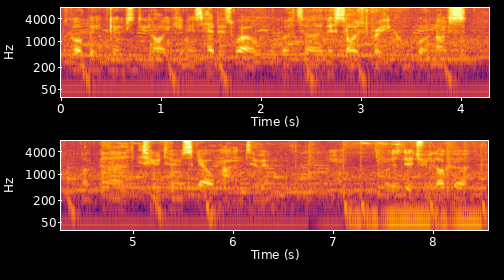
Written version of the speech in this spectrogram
He's got a bit ghosty-like in his head as well, but uh, this side's pretty cool. Got a nice like a two-tone scale pattern to him. It was literally like a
